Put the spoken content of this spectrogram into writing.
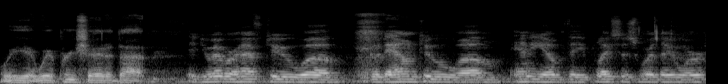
we, we appreciated that. Did you ever have to uh, go down to um, any of the places where they were?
